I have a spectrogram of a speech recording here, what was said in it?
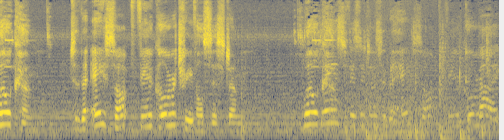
Welcome to the ASOP Vehicle Retrieval System. Welcome Please visit us to the ASOP Vehicle Goodbye.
